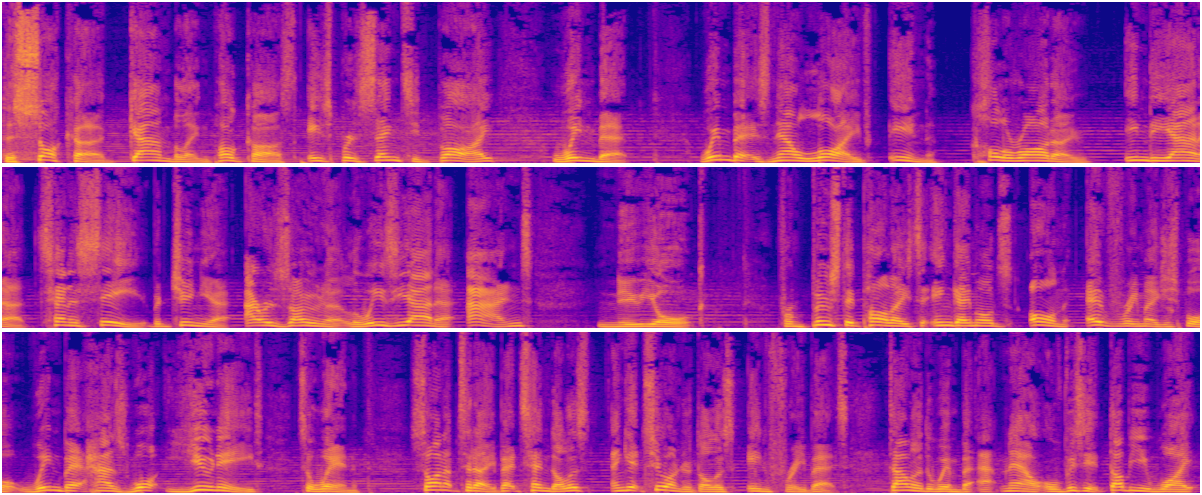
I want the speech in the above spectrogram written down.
The Soccer Gambling Podcast is presented by WynnBET. WynnBET is now live in Colorado, Indiana, Tennessee, Virginia, Arizona, Louisiana, and New York. From boosted parlays to in game odds on every major sport, WynnBET has what you need to win. Sign up today, bet $10 and get $200 in free bets. Download the WynnBET app now or visit wynnbet.com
